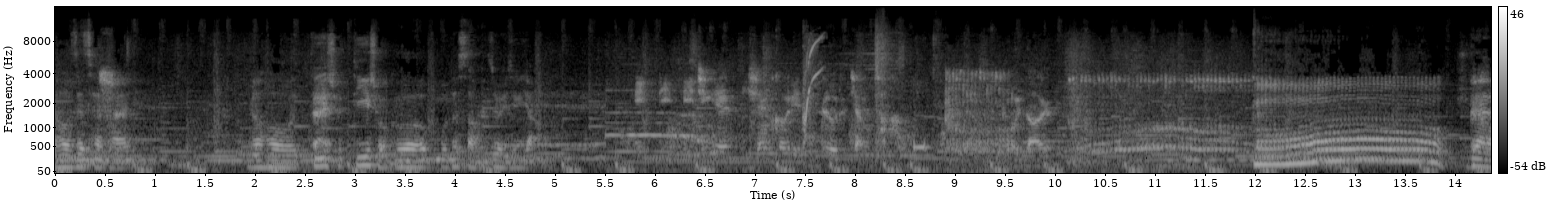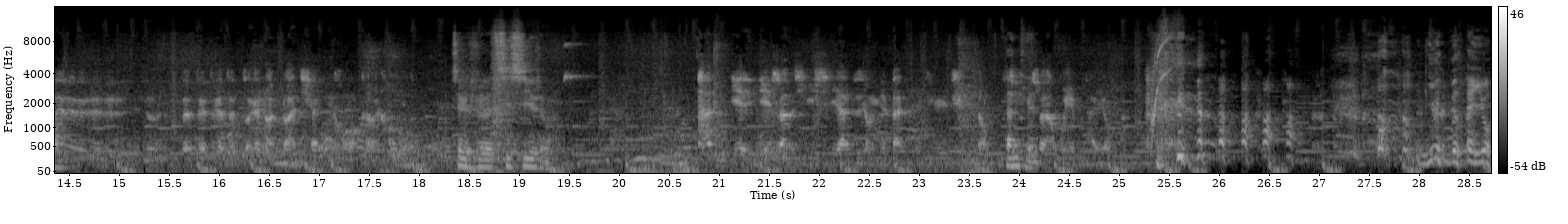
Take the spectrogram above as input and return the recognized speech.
然后再彩排，然后第一首第一首歌我的嗓子就已经哑了。你你你今天你先喝点热的姜茶，味道。是这样吗？对对对对对对，这个这个暖暖起来以后可以好。这个是七夕是吧？它也也算七夕啊，就是用你的丹田去驱动。丹田虽然我也不太用。你也不太用。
